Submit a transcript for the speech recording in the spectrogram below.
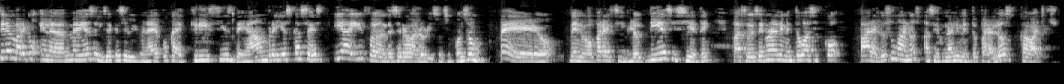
Sin embargo, en la Edad Media se dice que se vivió una época de crisis, de hambre y escasez, y ahí fue donde se revalorizó su consumo. Pero, de nuevo para el siglo XVII, pasó de ser un alimento básico para los humanos a ser un alimento para los caballos.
